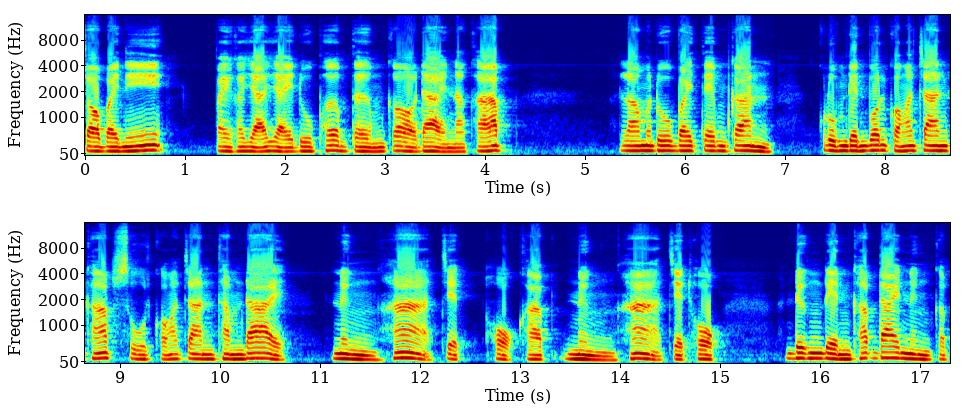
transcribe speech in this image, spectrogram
จอใบนี้ ขยายใหญ่ดูเพิ่มเติมก็ได้นะครับ เรามาดูใบเต็มกัน กลุ่มเด่นบนของอาจารย์ครับ สูตรของอาจารย์ทำได้ 1576 ครับ 1576 ดึงเด่นครับได้ 1 กับ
